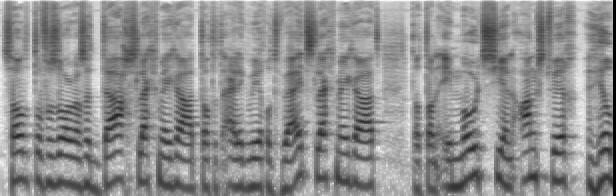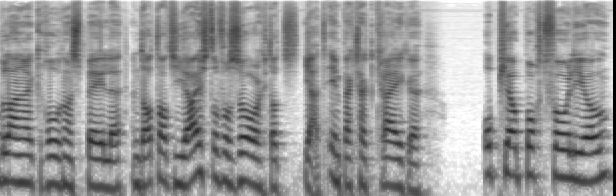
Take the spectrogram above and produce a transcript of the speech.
zal het ervoor zorgen als het daar slecht mee gaat, dat het eigenlijk wereldwijd slecht mee gaat. Dat dan emotie en angst weer een heel belangrijke rol gaan spelen. En dat dat juist ervoor zorgt dat ja, het impact gaat krijgen op jouw portfolio.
